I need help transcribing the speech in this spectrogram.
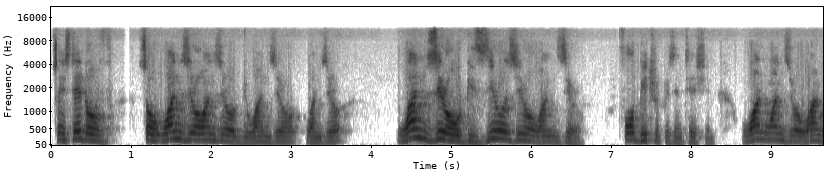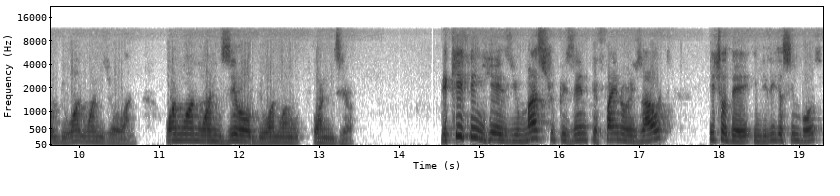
So instead of, so 1010 will be 1010, 10 will be 0010, 4-bit representation. 1101 will be 1101. 1110 will be 1110. The key thing here is you must represent the final result, each of the individual symbols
